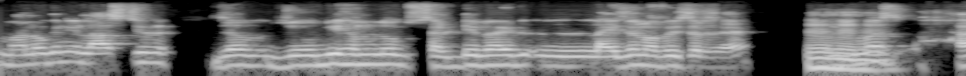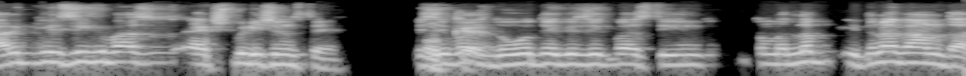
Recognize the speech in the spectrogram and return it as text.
मानोगे नहीं लास्ट ईयर जब जो भी हम लोग सर्टिफाइड लाइसेंस ऑफिसर्स हैं उनके हम्म, पास हम्म। हर किसी के पास एक्सपीडिशन थे। किसी के पास दो थे किसी के पास तीन तो मतलब इतना काम था।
